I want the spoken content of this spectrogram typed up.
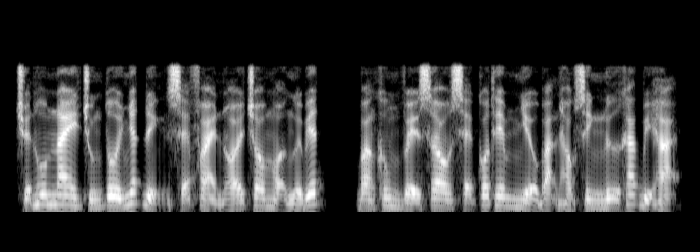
Chuyện hôm nay chúng tôi nhất định sẽ phải nói cho mọi người biết, bằng không về sau sẽ có thêm nhiều bạn học sinh nữ khác bị hại.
